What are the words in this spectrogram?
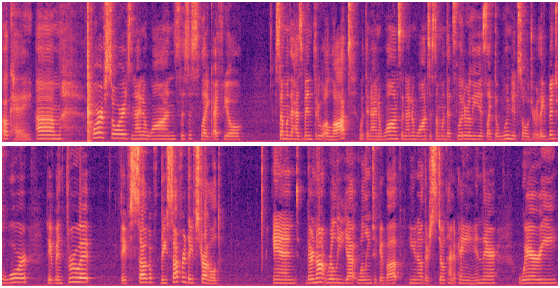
Okay. Um, Four of Swords, Nine of Wands. This is like, I feel someone that has been through a lot with the Nine of Wands. The Nine of Wands is someone that's literally is like the wounded soldier. They've been to war. They've been through it. They've su they suffered. They've struggled. And they're not really yet willing to give up. You know, they're still kind of hanging in there, wary,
